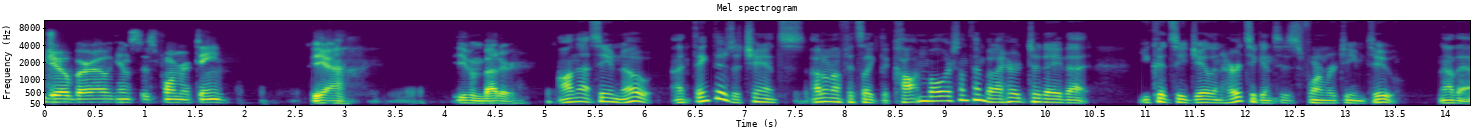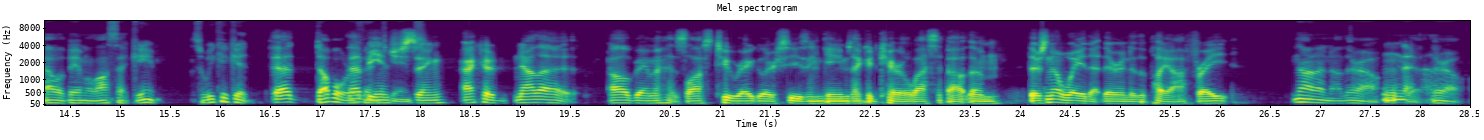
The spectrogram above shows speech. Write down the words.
Joe Burrow against his former team. Yeah. Even better. on that same note, I think there's a chance. I don't know if it's like the Cotton Bowl or something, but I heard today that you could see Jalen Hurts against his former team too. Now that Alabama lost that game, so we could get That double that'd be revenge games. interesting. I could now that Alabama has lost two regular season games, I could care less about them. There's no way that they're into the playoff, right? No, no, no, they're out. Nah. Yeah, they're out.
